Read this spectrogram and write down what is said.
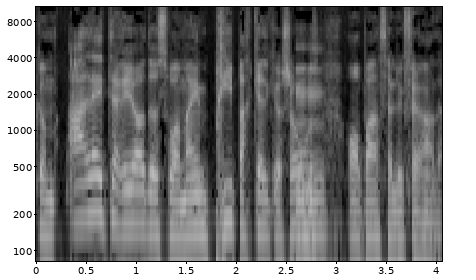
comme à l'intérieur de soi-même pris par quelque chose, on pense à Luc Ferrandez.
